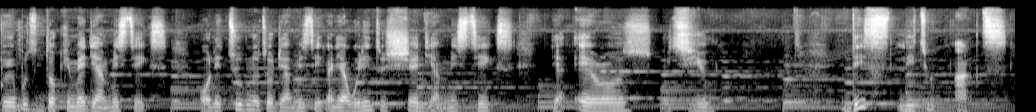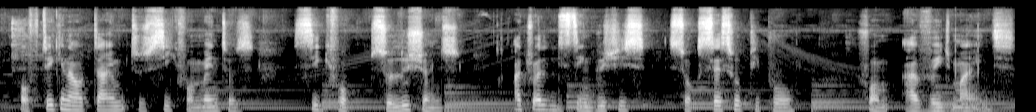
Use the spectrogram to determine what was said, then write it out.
were able to document their mistakes or they took note of their mistake and they are willing to share their mistakes, their errors with you. These little acts of taking out time to seek for mentors, seek for solutions, actually distinguishes successful people from average minds.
